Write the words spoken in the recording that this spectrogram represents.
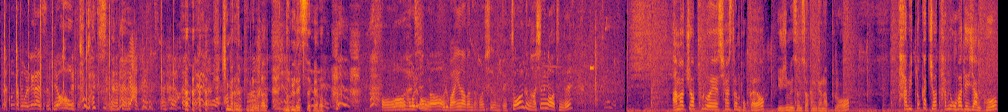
나보다 멀리 갔으면 야 엄청 잘 치네. 김하늘 프로가 놀랬어요. 어, 와, 잘 거리, 친다. 어, 거리 많이 나간다고 하시던데 저만큼 가시는 것 같은데? 아마추어 프로의 샷을 한번 볼까요? 유지민 선수와 강다나 프로. 탑이 똑같죠? 탑이 오버되지 않고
